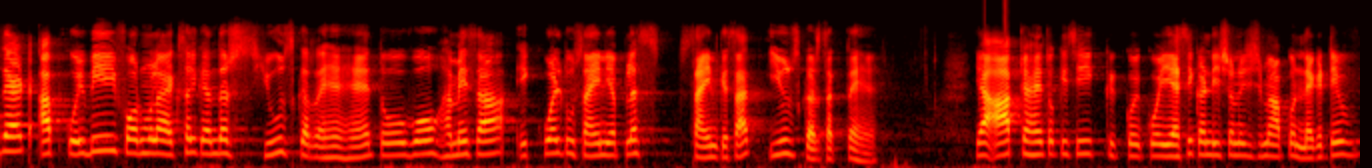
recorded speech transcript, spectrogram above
that आप कोई भी फॉर्मूला एक्सेल के अंदर यूज़ कर रहे हैं तो वो हमेशा इक्वल टू साइन या प्लस साइन के साथ यूज़ कर सकते हैं। या आप चाहें तो किसी कोई कोई ऐसी कंडीशन हो जिसमें आपको नेगेटिव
